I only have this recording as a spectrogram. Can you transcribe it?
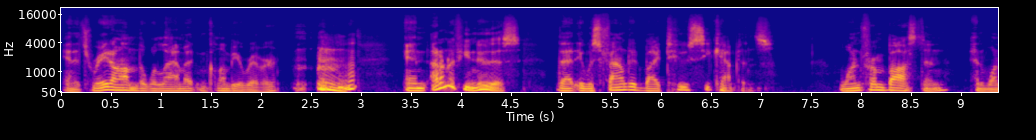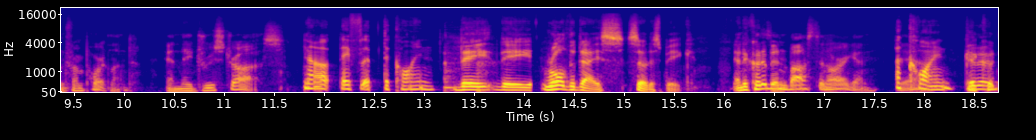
and it's right on the Willamette and Columbia River. and I don't know if you knew this, that it was founded by two sea captains, one from Boston and one from Portland, and they drew straws. No, they flipped the coin. They they rolled the dice, so to speak, and it could have been Boston, Oregon. A yeah. coin. Could it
